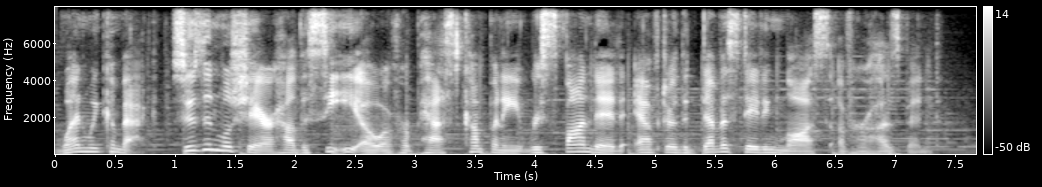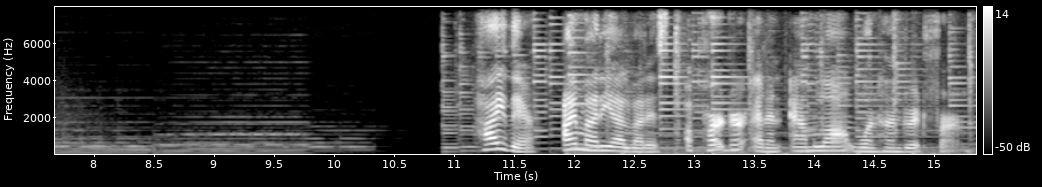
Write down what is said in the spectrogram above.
When we come back, Susan will share how the CEO of her past company responded after the devastating loss of her husband. Hi there, I'm Maria Alvarez, a partner at an AmLaw 100 firm.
